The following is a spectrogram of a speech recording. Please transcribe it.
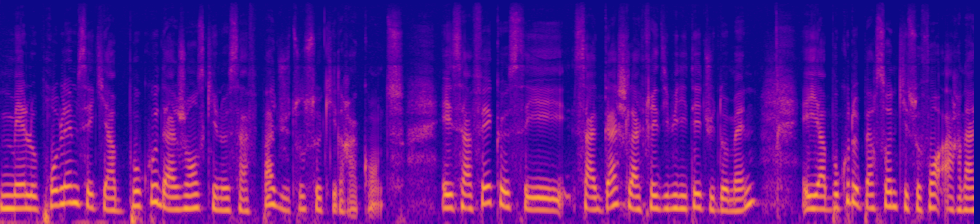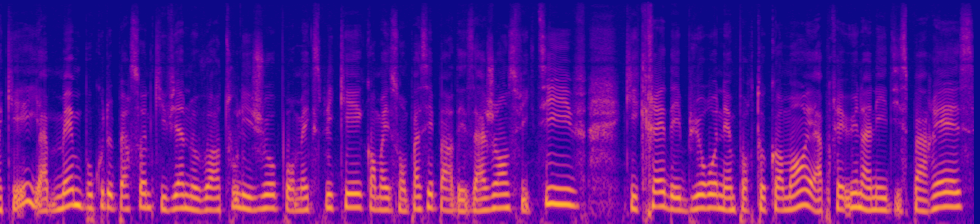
Mais le problème, c'est qu'il y a beaucoup d'agences qui ne savent pas du tout ce qu'ils racontent, et ça fait que ça gâche la crédibilité du domaine. Et il y a beaucoup de personnes qui se font arnaquer. Il y a même beaucoup de personnes qui viennent me voir tous les jours pour m'expliquer comment ils sont passés par des agences fictives, qui créent des bureaux n'importe comment, et après une année ils disparaissent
